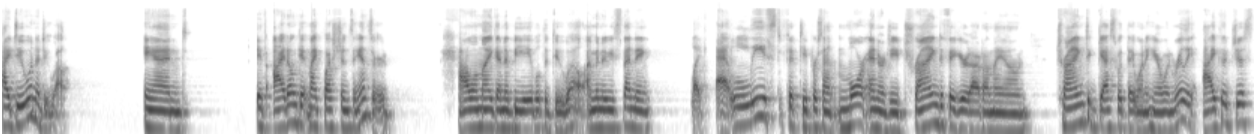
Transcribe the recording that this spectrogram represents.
I do want to do well. And if I don't get my questions answered, how am I going to be able to do well? I'm going to be spending like at least 50% more energy trying to figure it out on my own, trying to guess what they want to hear when really I could just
